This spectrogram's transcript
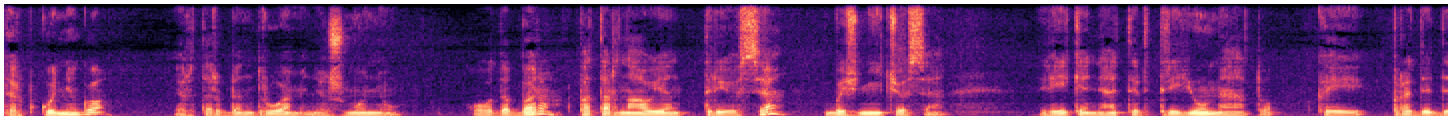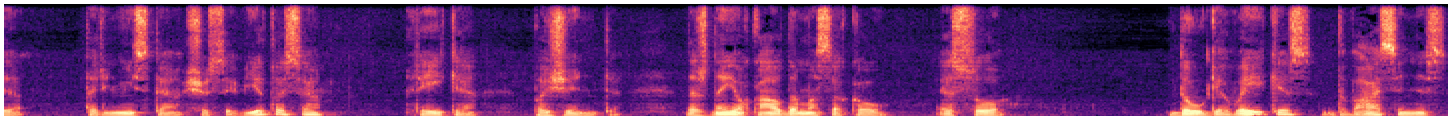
tarp kunigo ir tarp bendruomenės žmonių. O dabar, patarnaujant trijose bažnyčiose, reikia net ir trijų metų, kai pradedi tarnystę šiuose vietose, reikia pažinti. Dažnai jokaudama sakau, esu daugiavaikis, dvasinis,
